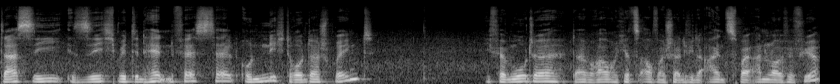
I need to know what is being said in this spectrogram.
dass sie sich mit den Händen festhält und nicht runterspringt? Ich vermute, da brauche ich jetzt auch wahrscheinlich wieder ein, zwei Anläufe für.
